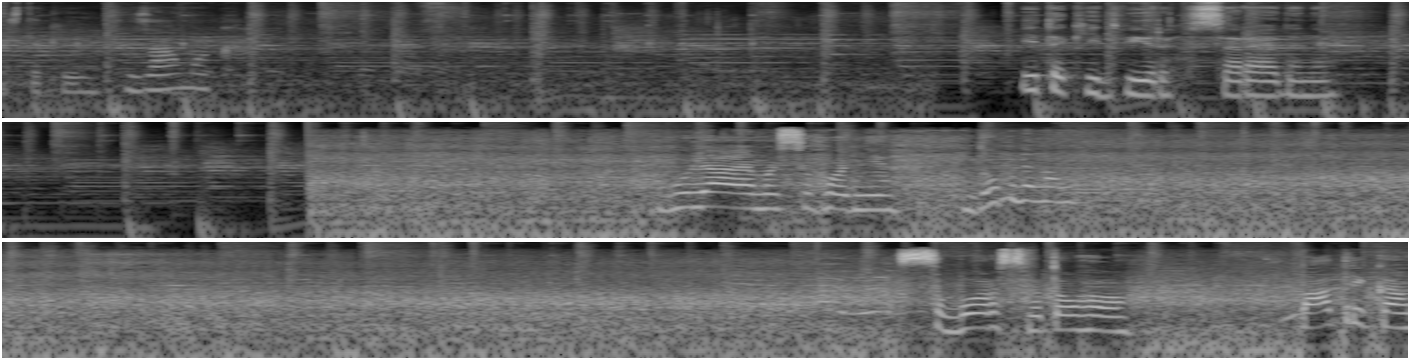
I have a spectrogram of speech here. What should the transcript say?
Ось такий замок. І такий двір зсередини. Гуляємо сьогодні Дубліном. Собор святого Патріка.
